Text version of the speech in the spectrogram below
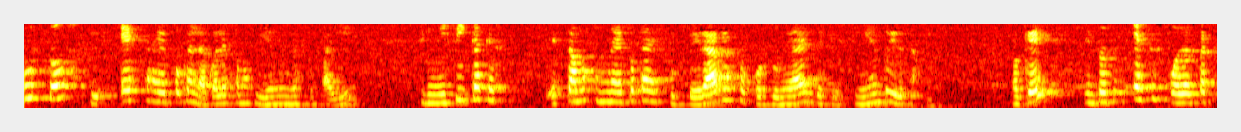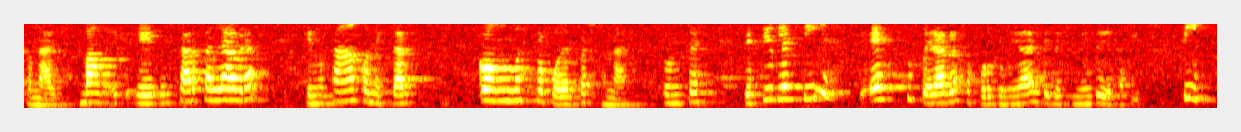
Justo esta época en la cual estamos viviendo en nuestro país, significa que estamos en una época de superar las oportunidades de crecimiento y desafío. ¿Ok? Entonces, eso es poder personal. Vamos, eh, usar palabras que nos hagan conectar con nuestro poder personal. Entonces, decirle sí es, superar las oportunidades de crecimiento y desafío. Sí,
